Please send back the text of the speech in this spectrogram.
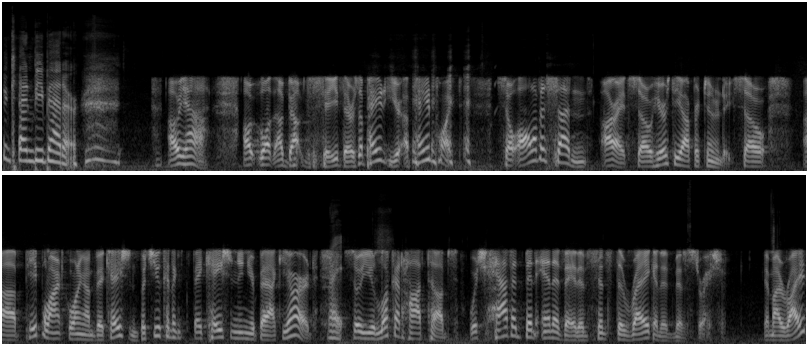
me. can be better. Oh yeah. Oh, well, about see, there's a pain a pain point. so all of a sudden, all right. So here's the opportunity. So uh, people aren't going on vacation, but you can vacation in your backyard. Right. So you look at hot tubs, which haven't been innovative since the Reagan administration. Am I right?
